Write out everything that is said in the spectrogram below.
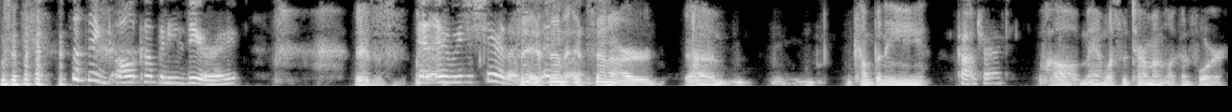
That's the thing all companies do, right? It's And, we just share them. it's, it's in it's in our um, company. contract. Oh man, what's the term I'm looking for?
